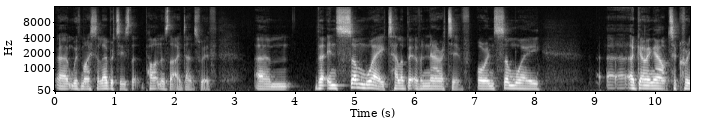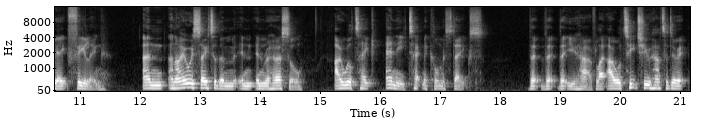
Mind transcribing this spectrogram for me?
uh, with my celebrities, that partners that I dance with, um, that in some way tell a bit of a narrative or in some way uh, are going out to create feeling. And, and I always say to them in, in rehearsal, I will take any technical mistakes that, that, that you have. Like, I will teach you how to do it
